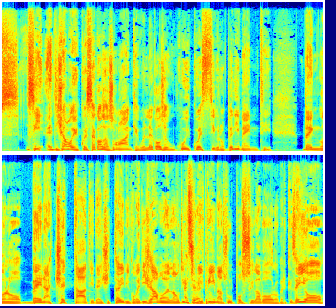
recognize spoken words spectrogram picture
Sì, e diciamo che queste cose sono anche quelle cose con cui questi provvedimenti vengono ben accettati dai cittadini, come diciamo nella notizia eh certo. di prima sul posto di lavoro, perché se io ho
